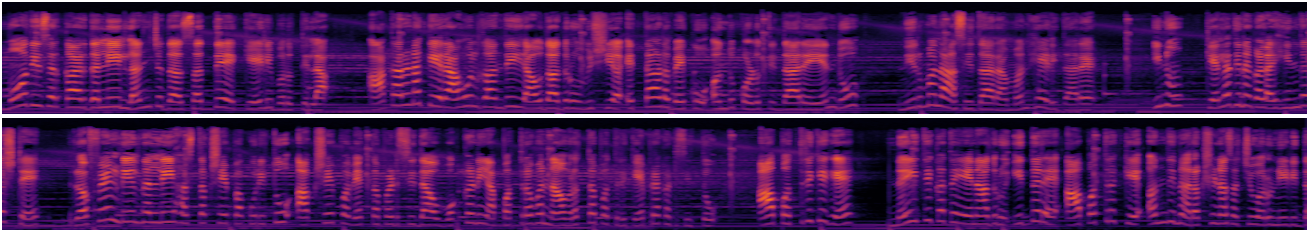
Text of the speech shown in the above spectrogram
ಮೋದಿ ಸರ್ಕಾರದಲ್ಲಿ ಲಂಚದ ಸದ್ದೇ ಕೇಳಿ ಬರುತ್ತಿಲ್ಲ. ಆ ಕಾರಣಕ್ಕೆ ರಾಹುಲ್ ಗಾಂಧಿ ಯಾವುದಾದರೂ ವಿಷಯ ಎತ್ತಾಡಬೇಕು ಅಂದುಕೊಳ್ಳುತ್ತಿದ್ದಾರೆ ಎಂದು ನಿರ್ಮಲಾ ಸೀತಾರಾಮನ್ ಹೇಳಿದ್ದಾರೆ. ಇನ್ನು ಕೆಲ ದಿನಗಳ ಹಿಂದಷ್ಟೇ ರಫೇಲ್ ಡೀಲ್ನಲ್ಲಿ ಹಸ್ತಕ್ಷೇಪ ಕುರಿತು ಆಕ್ಷೇಪ ವ್ಯಕ್ತಪಡಿಸಿದ ಒಕ್ಕಣೆಯ ಪತ್ರವನ್ನ ವೃತ್ತಪತ್ರಿಕೆ ಪ್ರಕಟಿಸಿತ್ತು. ಆ ಪತ್ರಿಕೆಗೆ ನೈತಿಕತೆ ಏನಾದರೂ ಇದ್ದರೆ ಆ ಪತ್ರಕ್ಕೆ ಅಂದಿನ ರಕ್ಷಣಾ ಸಚಿವರು ನೀಡಿದ್ದ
